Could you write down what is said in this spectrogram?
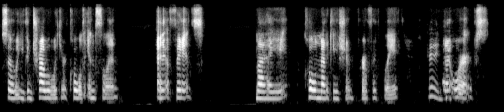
so you can travel with your cold insulin and it fits my cold medication perfectly Good. and it works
